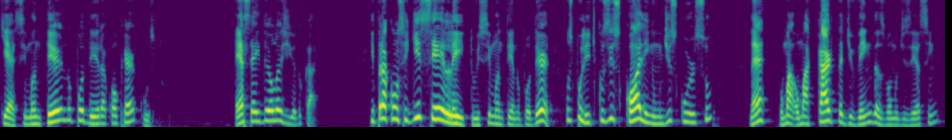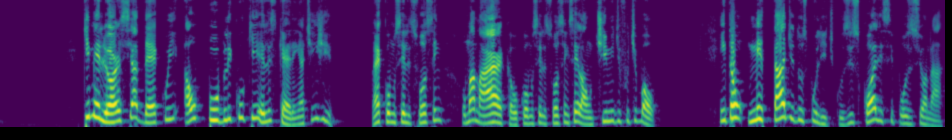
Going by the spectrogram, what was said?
que é se manter no poder a qualquer custo. Essa é a ideologia do cara. E para conseguir ser eleito e se manter no poder, os políticos escolhem um discurso, né? Uma, uma carta de vendas, vamos dizer assim, que melhor se adeque ao público que eles querem atingir né? Como se eles fossem uma marca ou como se eles fossem, sei lá, um time de futebol. Então, metade dos políticos escolhe se posicionar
